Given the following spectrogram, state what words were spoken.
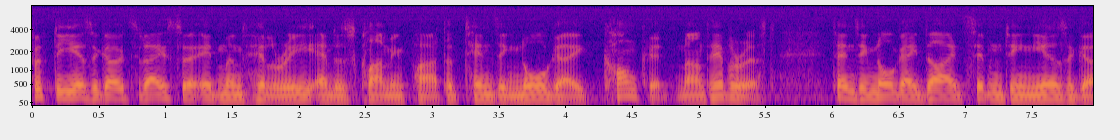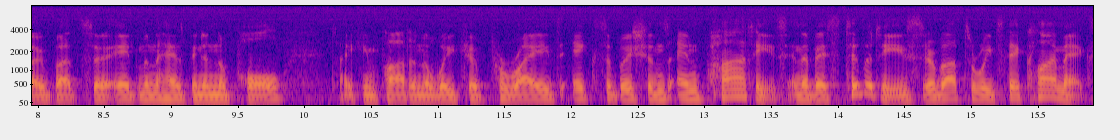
50 years ago today, Sir Edmund Hillary and his climbing partner Tenzing Norgay conquered Mount Everest. Tenzing Norgay died 17 years ago, but Sir Edmund has been in Nepal, taking part in a week of parades, exhibitions and parties. And the festivities are about to reach their climax.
